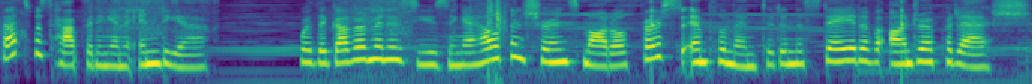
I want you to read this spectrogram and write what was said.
That's what's happening in India, where the government is using a health insurance model first implemented in the state of Andhra Pradesh.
